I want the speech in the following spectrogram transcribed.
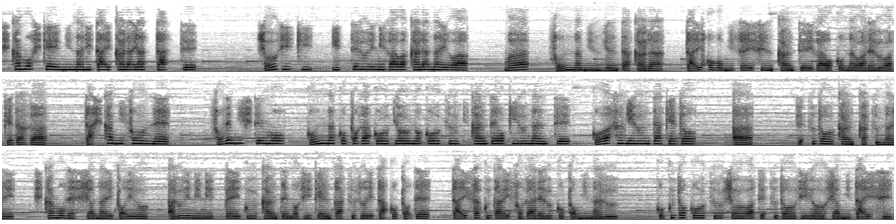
しかも死刑になりたいからやったって。正直、言ってる意味がわからないわ。まあ、そんな人間だから、逮捕後に精神鑑定が行われるわけだが。確かにそうね。それにしても、こんなことが公共の交通機関で起きるなんて、怖すぎるんだけど。ああ。鉄道管轄内、しかも列車内という、ある意味密閉空間での事件が続いたことで、対策が急がれることになる。国土交通省は鉄道事業者に対し、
